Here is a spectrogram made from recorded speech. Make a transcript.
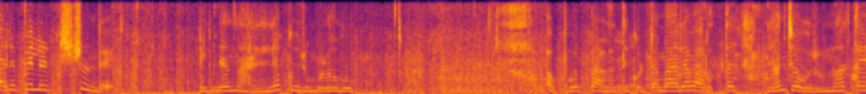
അരപ്പിലിട്ടിട്ടുണ്ട് പിന്നെ നല്ല കുരുമുളകും. അപ്പോൾ പള്ളത്തിക്കുട്ടന്മാരെ വറുത്ത് ഞാൻ ചോറുണ്ണാത്തേ?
